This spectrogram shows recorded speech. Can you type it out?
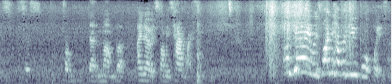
it says from Dad and Mum, but I know it's Mummy's handwriting. Oh yay! We finally have a new book. Wait, is that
